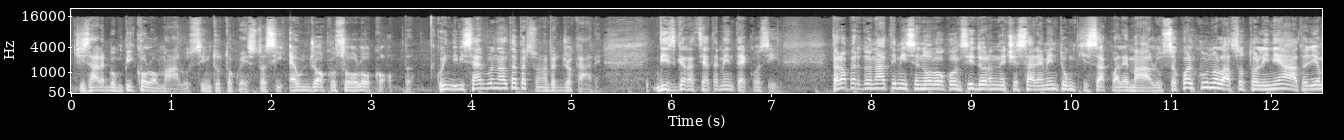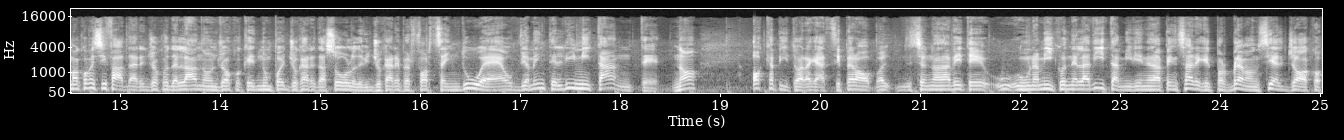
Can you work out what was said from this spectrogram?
ci sarebbe un piccolo malus in tutto questo, sì, è un gioco solo coop, quindi vi serve un'altra persona per giocare. Disgraziatamente è così. Però perdonatemi se non lo considero necessariamente un chissà quale malus. Qualcuno l'ha sottolineato, dico ma come si fa a dare gioco dell'anno a un gioco che non puoi giocare da solo, devi giocare per forza in due, è ovviamente limitante, no? Ho capito ragazzi, però se non avete un amico nella vita mi viene da pensare che il problema non sia il gioco.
